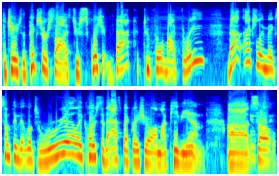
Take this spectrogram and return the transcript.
to change the picture size to squish it back to 4 by 3 that actually makes something that looks really close to the aspect ratio on my PVM. Uh, so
